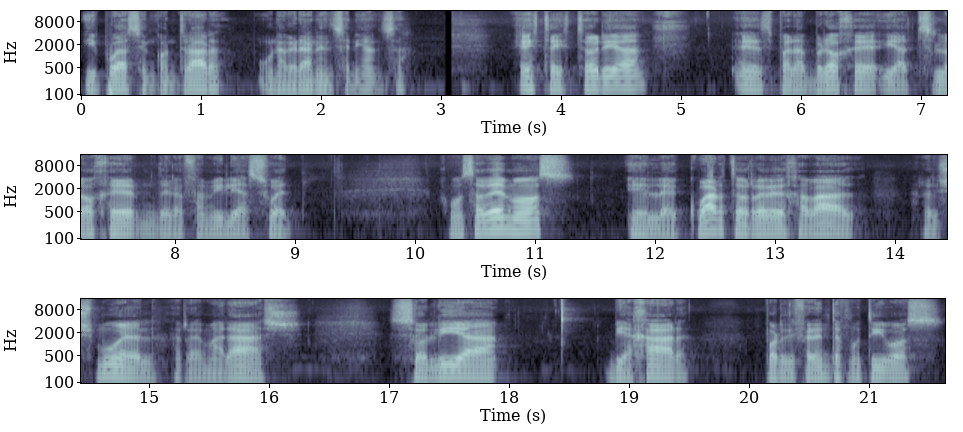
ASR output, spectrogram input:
y puedas encontrar una gran enseñanza. Esta historia es para Broje y Atzloje de la familia Sued. Como sabemos, el cuarto rebe de Jabal, Reb Shmuel, Reb Marash, solía viajar por diferentes motivos,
